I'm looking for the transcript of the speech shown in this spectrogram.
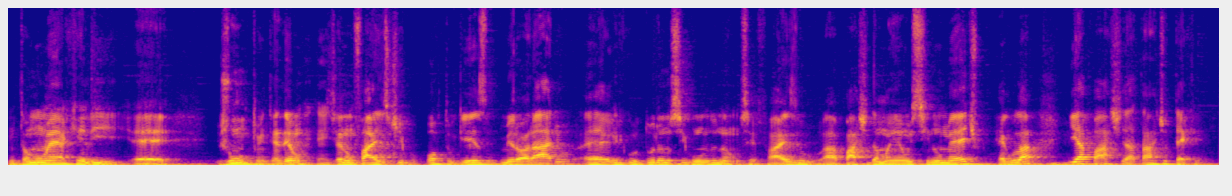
Então não é aquele é, junto, entendeu? Entendi. Você não faz tipo português no primeiro horário, é, agricultura no segundo, não. Você faz a parte da manhã o ensino médio regular uhum. e a parte da tarde o técnico.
